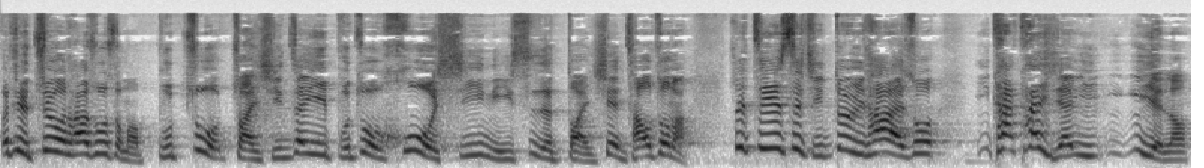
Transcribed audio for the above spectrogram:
而且最后他说什么？不做转型正义，不做和稀泥式的短线操作嘛。所以这些事情对于他来说，他他已经预预言了，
